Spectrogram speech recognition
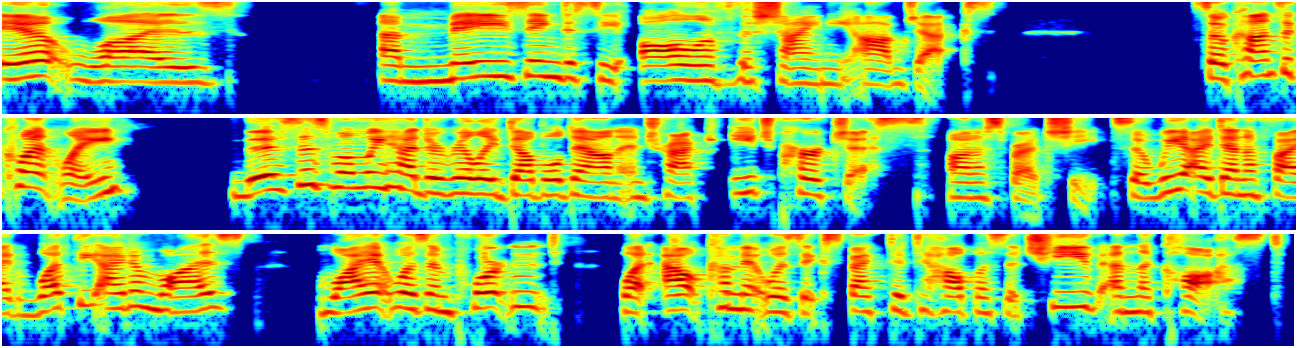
it was amazing to see all of the shiny objects. So, consequently, This is when we had to really double down and track each purchase on a spreadsheet. So we identified what the item was, why it was important, what outcome it was expected to help us achieve, and the cost.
